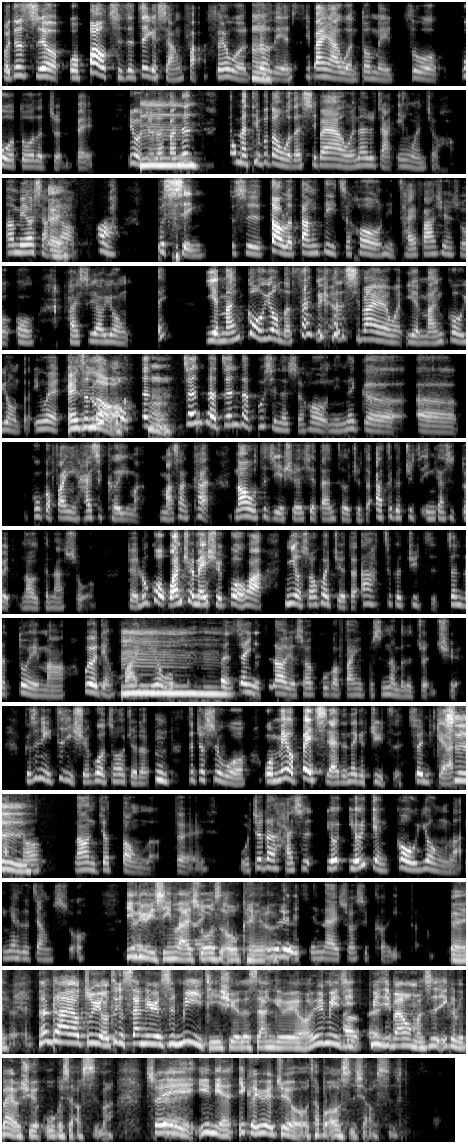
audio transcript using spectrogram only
我就只有我抱持着这个想法，所以我就嗯连西班牙文都没做过多的准备，因为我觉得反正嗯他们听不懂我的西班牙文，那就讲英文就好啊。没有想对到啊，不行，就是到了当地之后，你才发现说哦，还是要用。哎也蛮够用的，三个月的西班牙文也蛮够用的，因为哎真如的哦果真、嗯真的真的不行的时候，你那个呃 Google 翻译还是可以嘛，马上看。然后我自己也学了一些单词，我觉得啊这个句子应该是对的，然后我跟他说，对。如果完全没学过的话，你有时候会觉得啊这个句子真的对吗？会有点怀疑，因为我嗯本身也知道有时候 Google 翻译不是那么的准确，可是你自己学过之后觉得嗯这就是我我没有背起来的那个句子，所以你给他看，然后然后你就懂了。对，我觉得还是有有一点够用了，应该是这样说。对以旅行来说是 OK 了以，旅行来说是可以的。对。那大家要注意哦，这个三个月是密集学的三个月哦，因为密集、哦密集班我们是一个礼拜有学五个小时嘛，所以一年一个月就有差不多二十小时。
